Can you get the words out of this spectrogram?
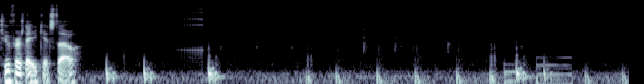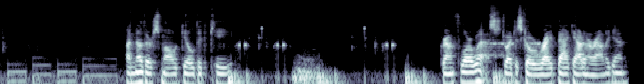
Two first aid kits, though. Another small gilded key. Ground floor west. Do I just go right back out and around again?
